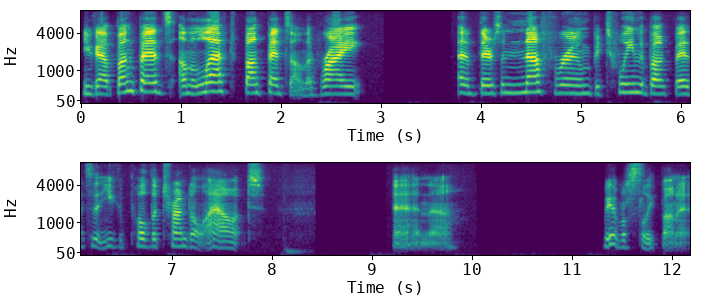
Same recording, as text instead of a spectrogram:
you got bunk beds on the left, bunk beds on the right. Uh, there's enough room between the bunk beds that you could pull the trundle out and uh, be able to sleep on it.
